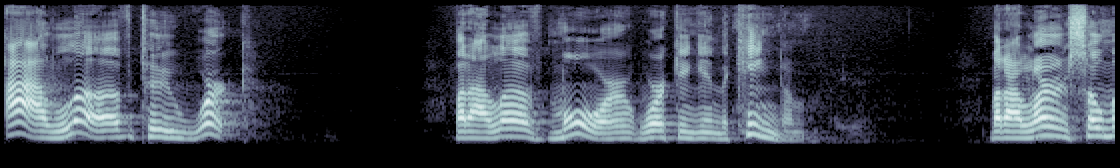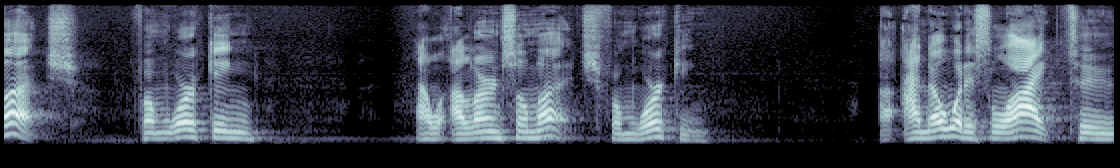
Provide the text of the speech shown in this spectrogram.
I love to work but I love more working in the kingdom. But I learned so much from working. I, I learned so much from working. I know what it's like to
